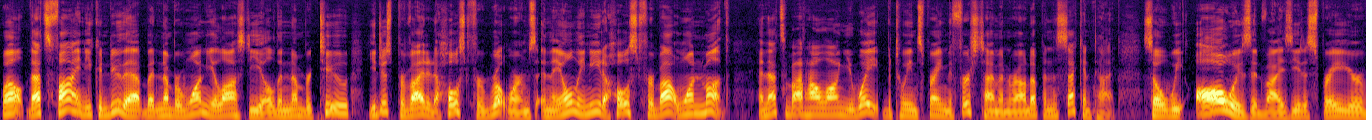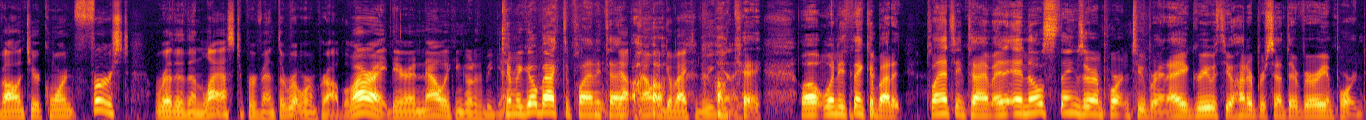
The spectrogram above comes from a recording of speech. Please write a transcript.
Well, that's fine. You can do that. But number one, you lost yield. And number two, you just provided a host for rootworms, and they only need a host for about one month. And that's about how long you wait between spraying the first time in Roundup and the second time. So we always advise you to spray your volunteer corn first rather than last to prevent the rootworm problem. All right, Darren, now we can go to the beginning. Can we go back to planting time? Yeah, now we can go back to the beginning. Okay. Well, when you think about it, planting time, and, and those things are important too, Brian. I agree with you 100%. They're very important.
